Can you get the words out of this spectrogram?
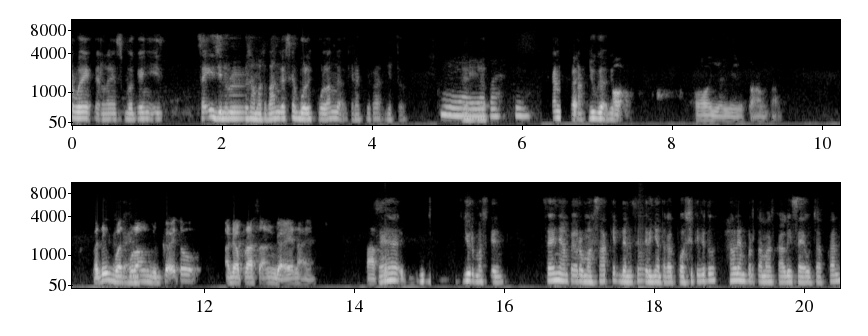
RW dan lain sebagainya saya izin dulu sama tetangga saya boleh pulang nggak kira-kira gitu Iya, iya pasti. kan enak juga gitu Oh, oh iya iya paham paham. Berarti buat Nggak pulang juga itu ada perasaan nggak enak ya? Saya- gitu. jujur mas Ken. Saya nyampe rumah sakit dan saya dinyatakan positif itu hal yang pertama kali saya ucapkan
